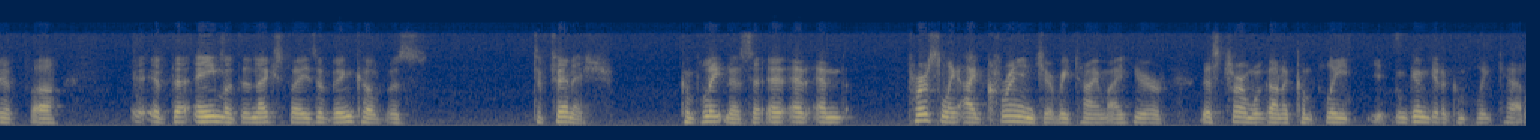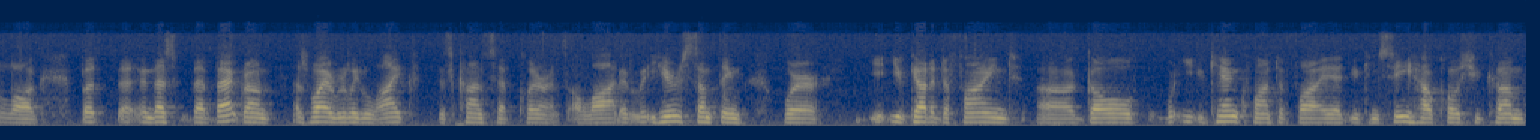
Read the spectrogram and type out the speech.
if, uh, if the aim of the next phase of ENCODE was to finish, completeness. And, and, and personally, I cringe every time I hear this term we're going to complete, we're going to get a complete catalog. But uh, and that's that background. That's why I really like this concept clearance a lot. It, here's something where you've got a defined uh, goal. You can quantify it. You can see how close you come.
